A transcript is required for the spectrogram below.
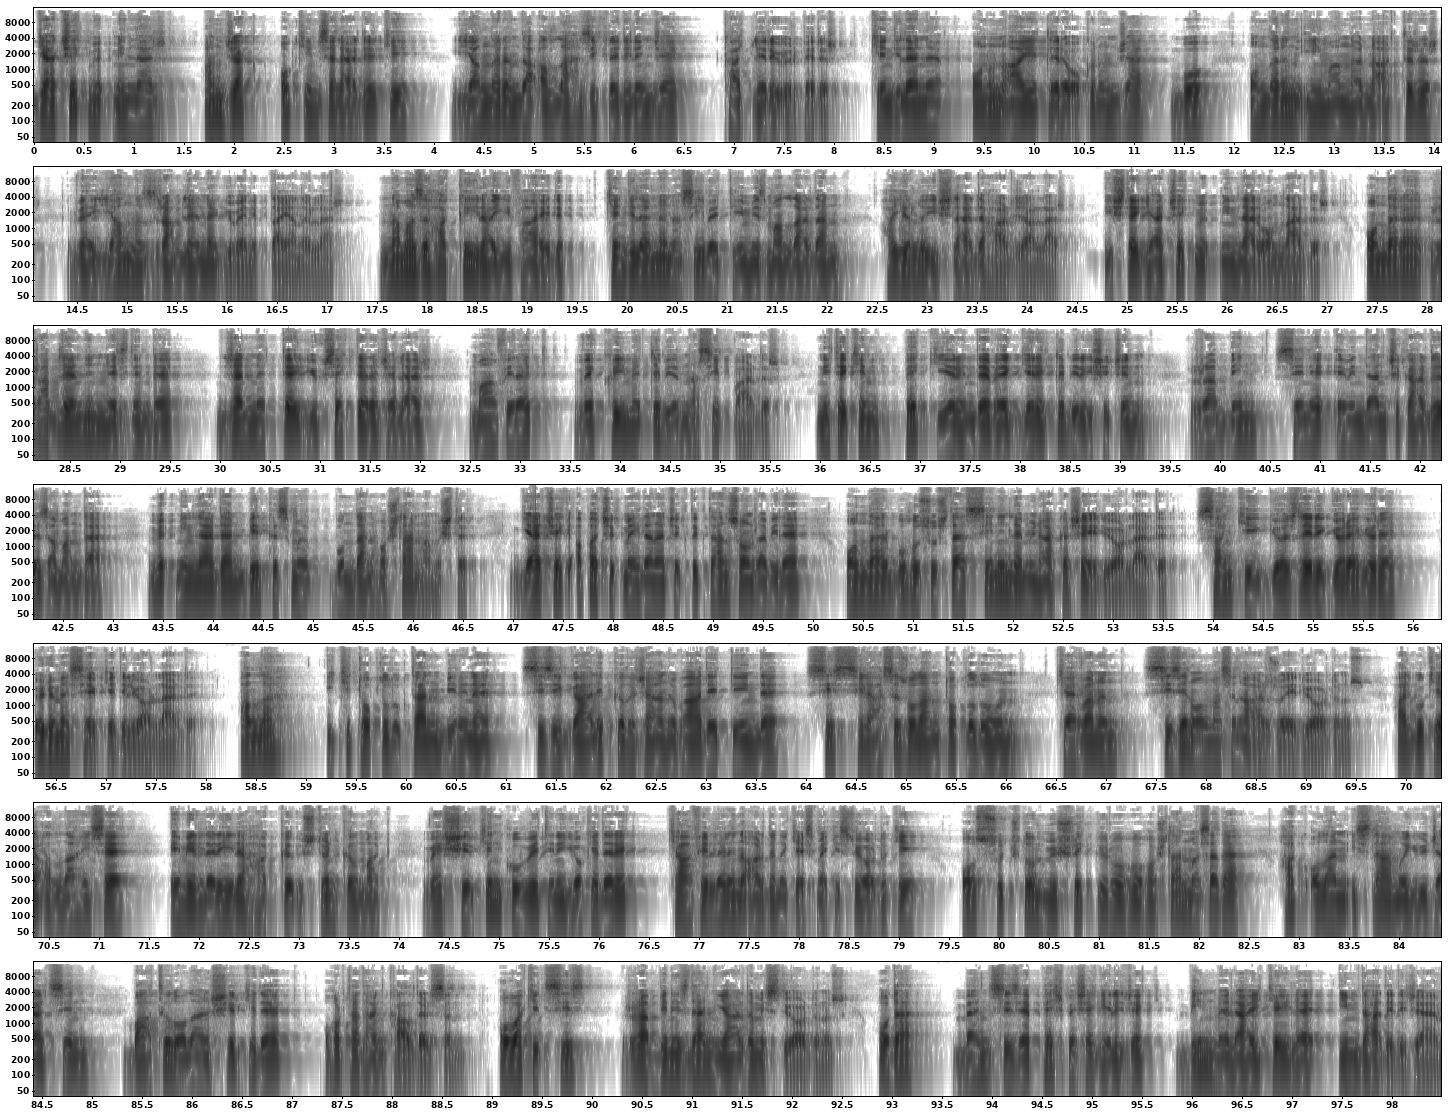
Gerçek müminler ancak o kimselerdir ki yanlarında Allah zikredilince kalpleri ürperir. Kendilerine onun ayetleri okununca bu onların imanlarını arttırır ve yalnız Rablerine güvenip dayanırlar. Namazı hakkıyla ifa edip kendilerine nasip ettiğimiz mallardan hayırlı işlerde harcarlar. İşte gerçek müminler onlardır. Onlara Rablerinin nezdinde cennette yüksek dereceler, mağfiret ve kıymetli bir nasip vardır. Nitekim pek yerinde ve gerekli bir iş için Rabbin seni evinden çıkardığı zamanda müminlerden bir kısmı bundan hoşlanmamıştı. Gerçek apaçık meydana çıktıktan sonra bile onlar bu hususta seninle münakaşa ediyorlardı. Sanki gözleri göre göre ölüme sevk ediliyorlardı. Allah iki topluluktan birine sizi galip kılacağını vaad ettiğinde siz silahsız olan topluluğun kervanın sizin olmasını arzu ediyordunuz. Halbuki Allah ise emirleriyle hakkı üstün kılmak ve şirkin kuvvetini yok ederek kâfirlerin ardını kesmek istiyordu ki o suçlu müşrik güruhu hoşlanmasa da hak olan İslam'ı yüceltsin, batıl olan şirki de ortadan kaldırsın. O vakit siz Rabbinizden yardım istiyordunuz. O da ben size peş peşe gelecek bin melaike ile imdad edeceğim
